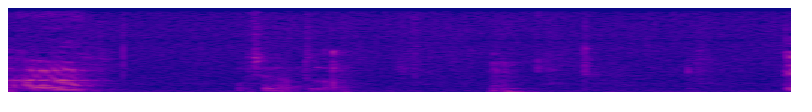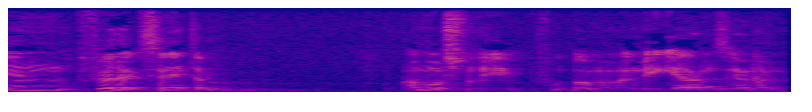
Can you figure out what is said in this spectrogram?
Uh, úgyhogy nem tudom. Uh-huh. Én főleg szerintem a mostani futballban meg még jellemző, nem,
